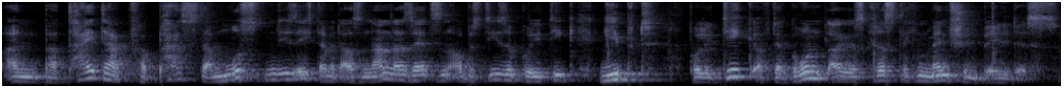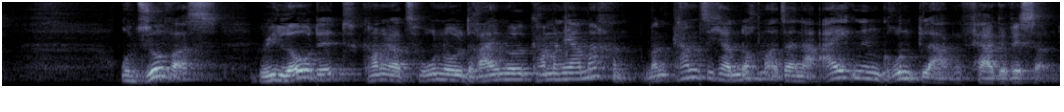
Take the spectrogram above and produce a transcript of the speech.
einen Parteitag verpasst, da mussten die sich damit auseinandersetzen, ob es diese Politik gibt. Politik auf der Grundlage des christlichen Menschenbildes. Und sowas Reloaded kann man ja 2.0, 3.0 kann man ja machen. Man kann sich ja nochmal seine eigenen Grundlagen vergewissern.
